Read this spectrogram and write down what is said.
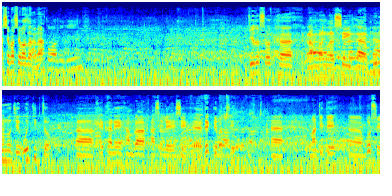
আশেপাশে বাজারে না? প্রিয় দর্শক গ্রাম বাংলার সেই পুরনো যে ঐতিহ্য এখানে আমরা আসলে এসে দেখতে পাচ্ছি। মাটিতে বসে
